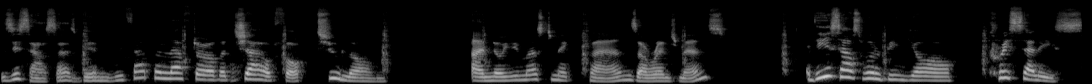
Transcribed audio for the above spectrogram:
This house has been without the laughter of a child for too long. I know you must make plans, arrangements. This house will be your chrysalis,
